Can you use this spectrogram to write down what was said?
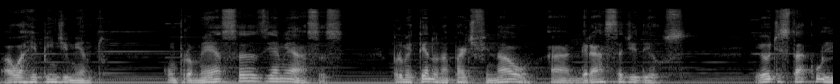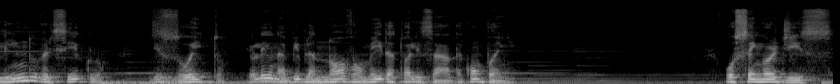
ao arrependimento, com promessas e ameaças, prometendo na parte final a graça de Deus. Eu destaco o lindo versículo 18. Eu leio na Bíblia Nova Almeida Atualizada. Acompanhe. O Senhor diz:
